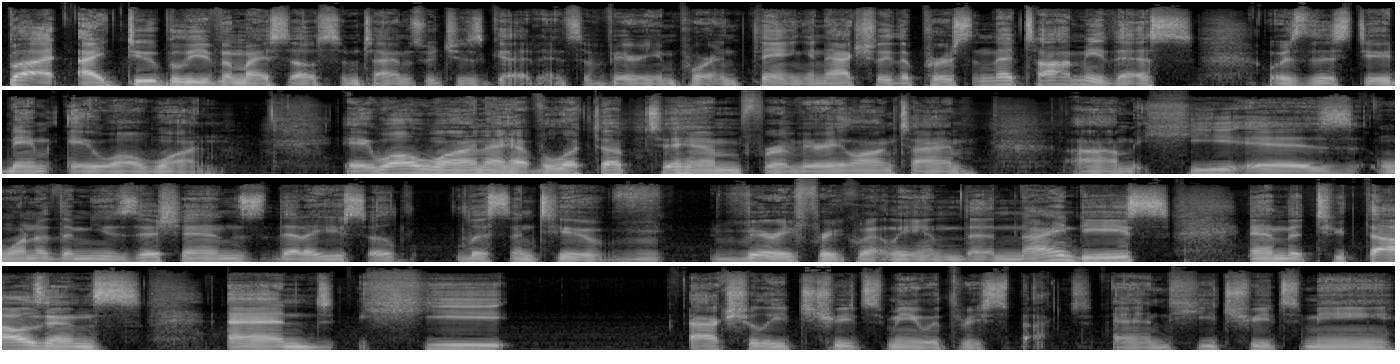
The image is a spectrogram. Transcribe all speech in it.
but I do believe in myself sometimes, which is good. It's a very important thing. And actually, the person that taught me this was this dude named AWOL One. AWOL One, I have looked up to him for a very long time. Um, he is one of the musicians that I used to listen to v- very frequently in the 90s and the 2000s. And he actually treats me with respect and he treats me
